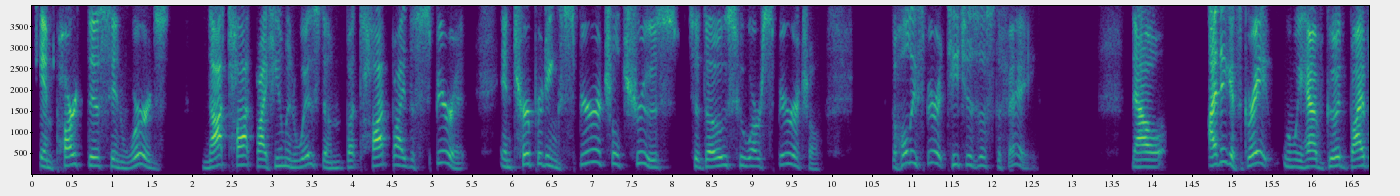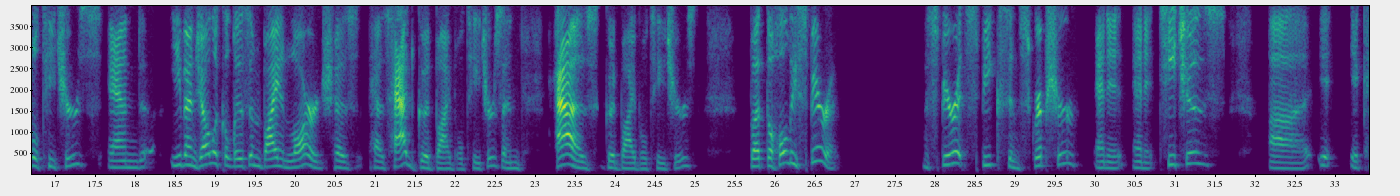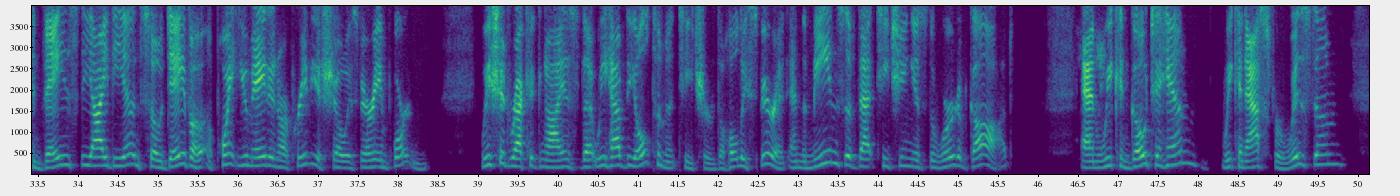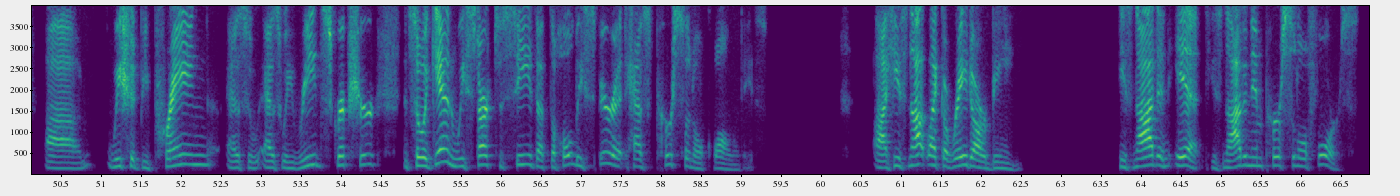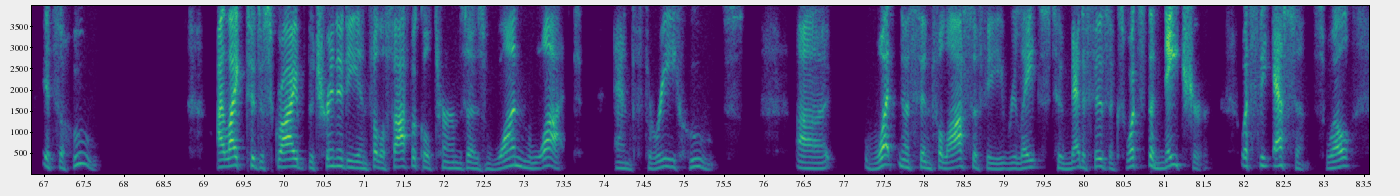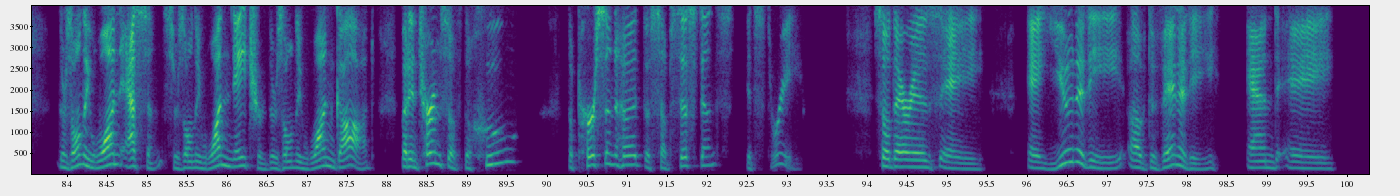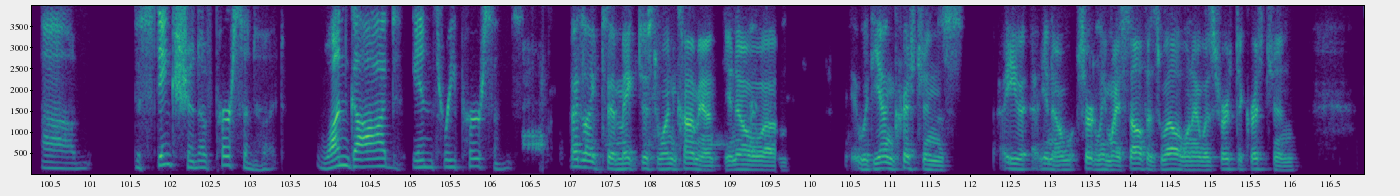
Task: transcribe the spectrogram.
impart this in words not taught by human wisdom, but taught by the Spirit, interpreting spiritual truths to those who are spiritual. The Holy Spirit teaches us the faith. Now, I think it's great when we have good Bible teachers, and evangelicalism, by and large, has has had good Bible teachers and has good Bible teachers. But the Holy Spirit, the Spirit speaks in Scripture, and it and it teaches, uh, it, it conveys the idea. And so, Dave, a, a point you made in our previous show is very important. We should recognize that we have the ultimate teacher, the Holy Spirit, and the means of that teaching is the Word of God. And we can go to Him, we can ask for wisdom. Uh, we should be praying as, as we read Scripture. And so, again, we start to see that the Holy Spirit has personal qualities. Uh, he's not like a radar beam. He's not an it. He's not an impersonal force. It's a who. I like to describe the Trinity in philosophical terms as one what and three who's. Uh, whatness in philosophy relates to metaphysics. What's the nature? What's the essence? Well, there's only one essence, there's only one nature, there's only one God. But in terms of the who, the personhood, the subsistence, it's three. So there is a, a unity of divinity and a um, distinction of personhood. One God in three persons. I'd like to make just one comment. You know, um, with young Christians, you know, certainly myself as well, when I was first a Christian,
